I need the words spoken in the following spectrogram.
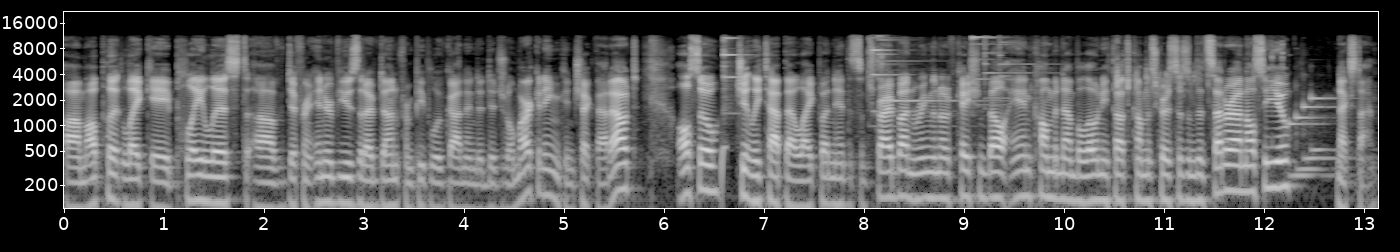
Um, I'll put like a playlist of different interviews that I've done from people who've gotten into digital marketing. You can check that out. Also, gently tap that like button, hit the subscribe button, ring the notification bell, and comment down below any thoughts, comments, criticisms, etc. And I'll see you next time.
